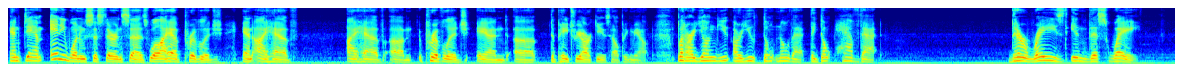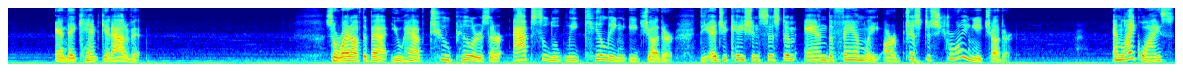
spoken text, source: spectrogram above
And damn anyone who sits there and says, "Well, I have privilege and I have, I have um, privilege and uh, the patriarchy is helping me out." But our young our youth don't know that. They don't have that. They're raised in this way, and they can't get out of it. So, right off the bat, you have two pillars that are absolutely killing each other. The education system and the family are just destroying each other. And likewise,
